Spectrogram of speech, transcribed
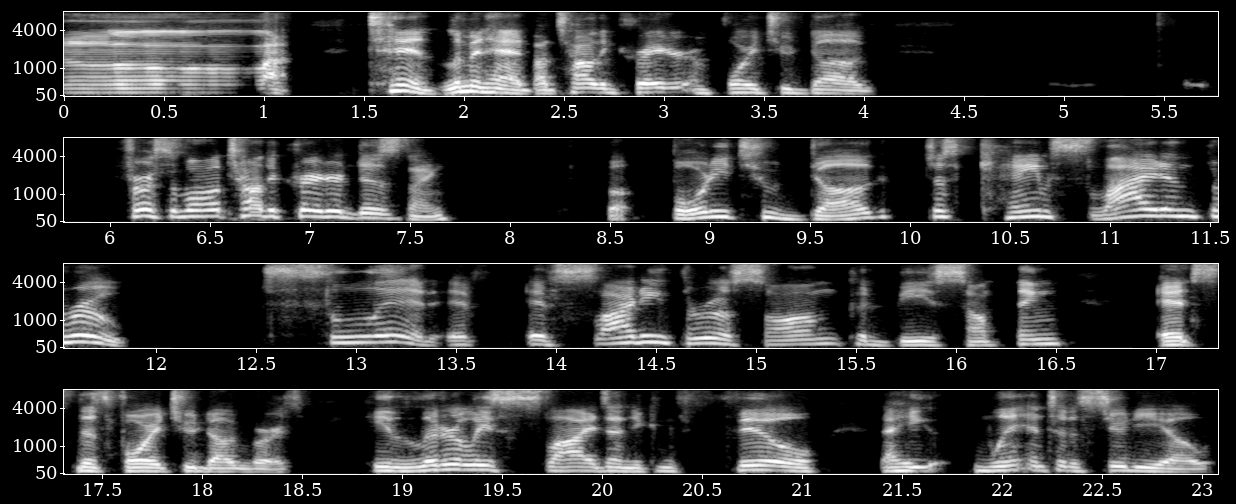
Oh. 10, Lemonhead by Tyler the Creator and 42 Dugg. First of all, Tyler the Creator did his thing, but 42 Dugg just came sliding through, slid. If if sliding through a song could be something, it's this 42 Dugg verse. He literally slides and you can feel that he went into the studio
